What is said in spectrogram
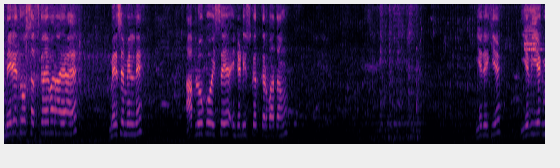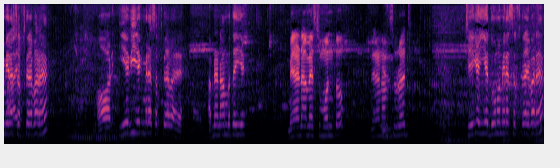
मेरे दो सब्सक्राइबर आया है, मेरे से मिलने। आप लोगों को इससे इंट्रोड्यूस कर, करवाता हूँ। ये देखिए ये भी एक मेरा सब्सक्राइबर है और ये भी एक मेरा सब्सक्राइबर है। अपना नाम बताइए। मेरा नाम है सुमंतो। मेरा नाम सूरज। ठीक है ये दोनों मेरे सब्सक्राइबर हैं।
